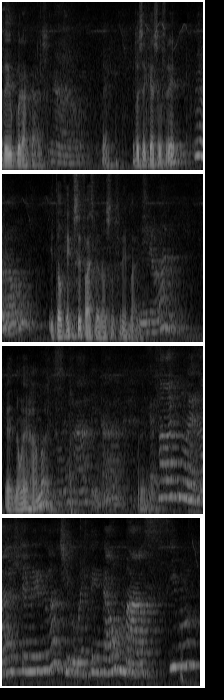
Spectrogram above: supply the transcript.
veio por acaso? Não. É. E você quer sofrer? Não. Então o que, é que você faz para não sofrer mais? Melhor É não errar mais. não errar, tentar. É. falar que não errar, acho que é meio relativo, mas tentar ao máximo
